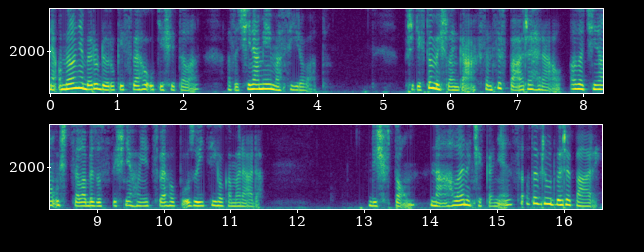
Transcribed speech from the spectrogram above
Neomylně beru do ruky svého utěšitele a začínám jej masírovat. Při těchto myšlenkách jsem si v páře hrál a začínal už zcela bezostyšně honit svého pulzujícího kamaráda. Když v tom, náhle nečekaně, se otevřou dveře páry.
